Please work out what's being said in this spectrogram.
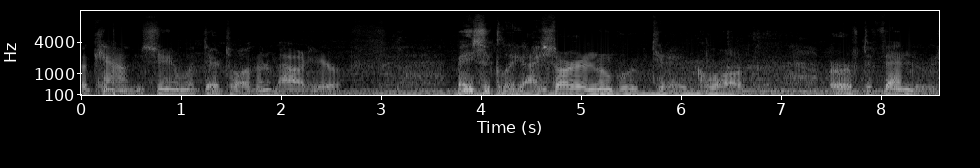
account and seeing what they're talking about here. Basically, I started a new group today called Earth Defenders,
